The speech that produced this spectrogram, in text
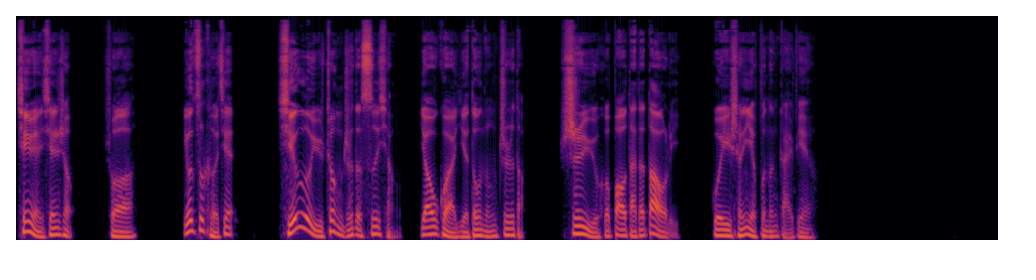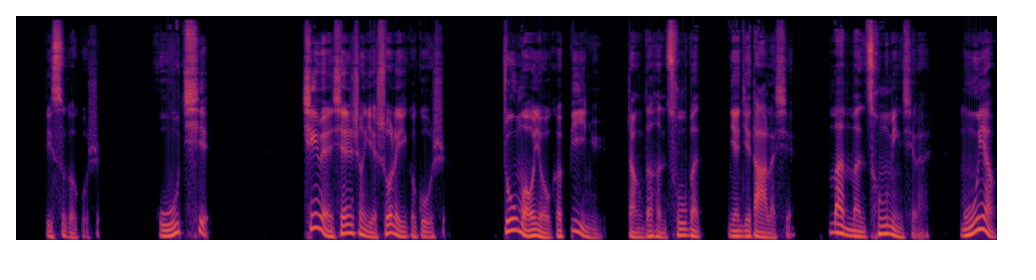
清远先生说：“由此可见，邪恶与正直的思想，妖怪也都能知道；施与和报答的道理，鬼神也不能改变啊。”第四个故事，胡妾。清远先生也说了一个故事：朱某有个婢女，长得很粗笨，年纪大了些，慢慢聪明起来，模样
